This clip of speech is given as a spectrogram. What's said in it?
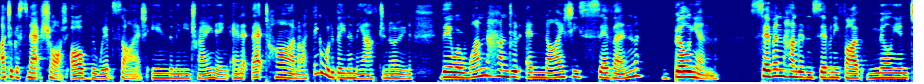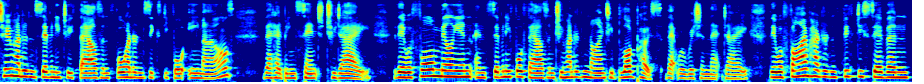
I took a snapshot of the website in the mini training, and at that time, and I think it would have been in the afternoon, there were 197 billion 775,272,464 emails that had been sent today. There were 4,074,290 blog posts that were written that day. There were 557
